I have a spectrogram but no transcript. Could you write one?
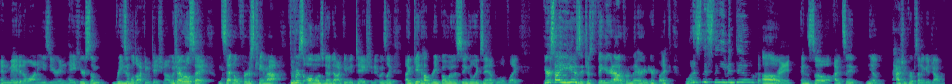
and made it a lot easier. And hey, here's some reasonable documentation on. Which I will say, when Sentinel first came out, there was almost no documentation. It was like a GitHub repo with a single example of like here's how you use it. Just figure it out from there. And you're like, what does this thing even do? Um, right. And so I'd say, you know, HashiCorp's done a good job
